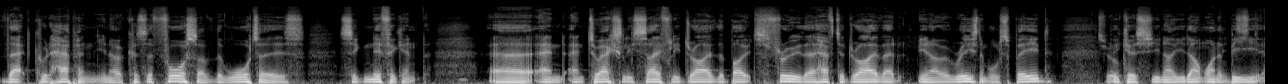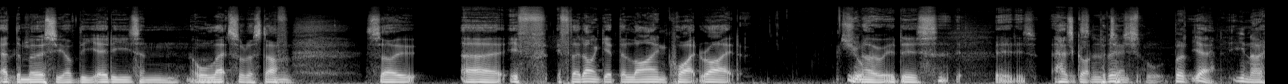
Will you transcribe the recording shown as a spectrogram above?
that could happen. You know, because the force of the water is significant. Uh, and and to actually safely drive the boats through, they have to drive at you know a reasonable speed Sure. because you know you don't want to be at the mercy of the eddies and all Mm. that sort of stuff. Mm. So uh, if if they don't get the line quite right, you Sure. know it is it is has It's got potential. sport. But Yeah. you know,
